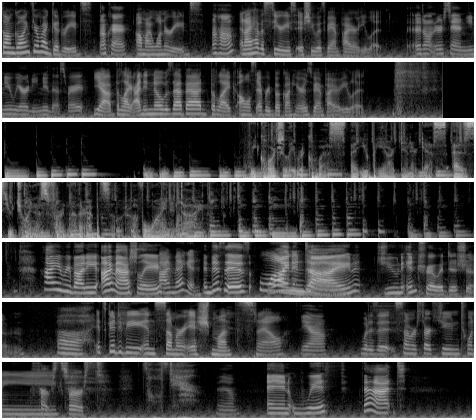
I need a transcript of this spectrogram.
So I'm going through my Goodreads Okay. on my Wanna Reads, Uh huh. and I have a serious issue with Vampire Elit. I don't understand. You knew we already knew this, right? Yeah, but like I didn't know it was that bad, but like almost every book on here is Vampire Elit. We cordially request that you be our dinner guests as you join us for another episode of Wine and Dine. Hi, everybody. I'm Ashley. I'm Megan. and this is Wine Wine and and Dine, June intro edition. Uh, it's good to be in summer-ish months now. Yeah. What is it? Summer starts June twenty First. first. It's almost here. Yeah. And with that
